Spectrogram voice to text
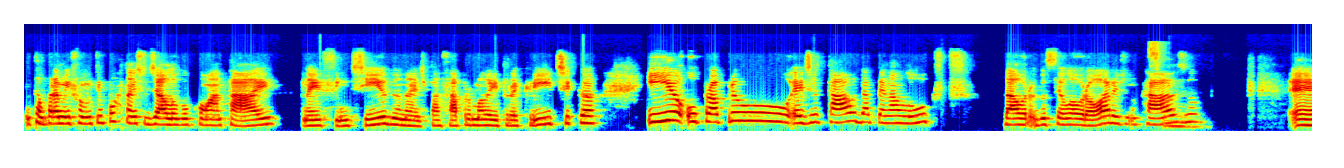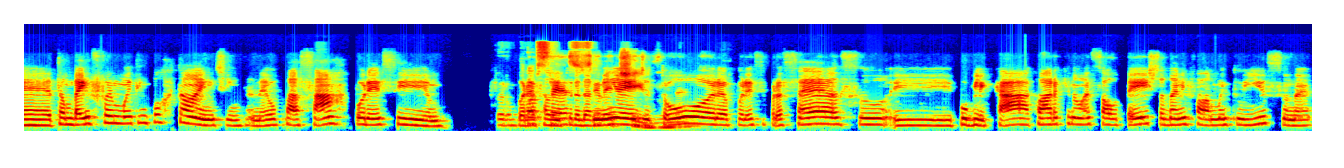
Então, para mim foi muito importante o diálogo com a Thay, nesse sentido, né, de passar por uma leitura crítica. E o próprio edital da Penalux, da, do selo Auroras, no caso, é, também foi muito importante, entendeu? Passar por esse Por um por essa leitura da minha né? editora, por esse processo e publicar. Claro que não é só o texto, a Dani fala muito isso, né?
